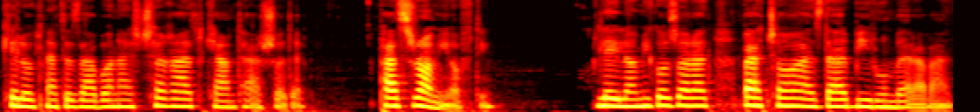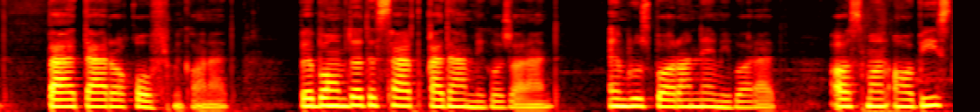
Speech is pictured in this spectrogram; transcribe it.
که لکنت زبانش چقدر کمتر شده. پس را میافتیم. لیلا می‌گذارد بچه ها از در بیرون بروند. بعد در را قفل می کند. به بامداد سرد قدم می‌گذارند. امروز باران نمیبارد. آسمان آبی است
